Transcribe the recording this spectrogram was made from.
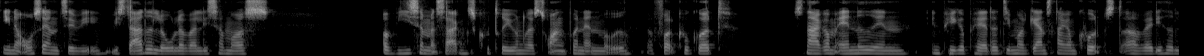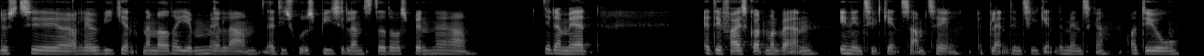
en af årsagerne til, at vi, vi startede Lola, var ligesom også at vise, at man sagtens kunne drive en restaurant på en anden måde. Og folk kunne godt snakke om andet end, end pik og patter. De måtte gerne snakke om kunst, og hvad de havde lyst til at lave i weekenden af mad derhjemme, eller at de skulle ud og spise et eller andet sted, der var spændende. Og det der med, at, at det faktisk godt måtte være en, en intelligent samtale blandt intelligente mennesker. Og det er jo,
